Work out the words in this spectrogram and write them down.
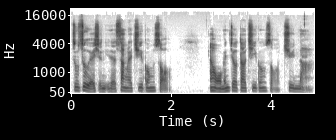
住住的时候，伊就上来区公所，然后我们就到区公所去拿，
